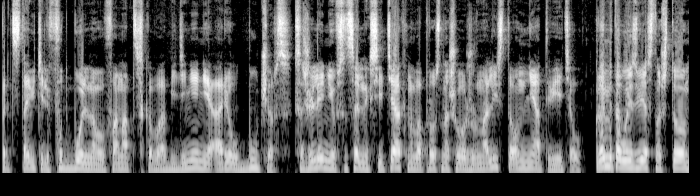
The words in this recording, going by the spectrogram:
представитель футбольного фанатского объединения «Орел Бучерс». К сожалению, в социальных сетях на вопрос нашего журналиста он не ответил. Кроме того, известно, что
